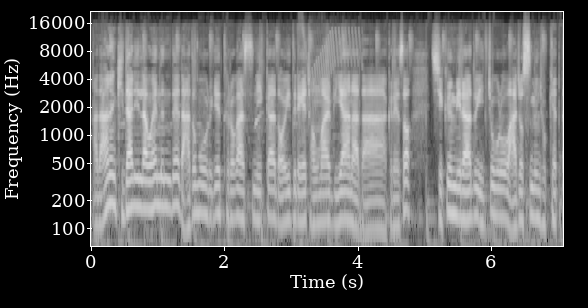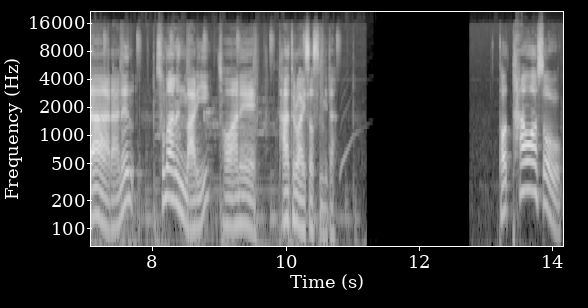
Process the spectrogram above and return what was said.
아, 나는 기다리려고 했는데 나도 모르게 들어갔으니까 너희들에게 정말 미안하다. 그래서 지금이라도 이쪽으로 와줬으면 좋겠다 라는 수많은 말이 저 안에 다 들어와 있었습니다 더 타워 소우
